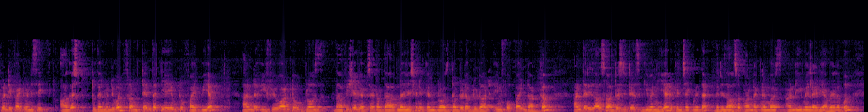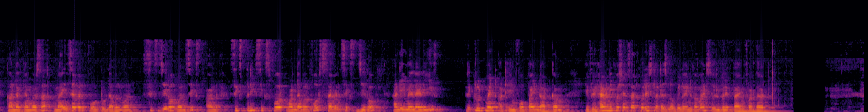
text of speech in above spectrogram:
25 26 august 2021 from 10:30 am to 5 pm and if you want to browse the official website of the organization you can browse www.infopine.com and there is also address details given here. You can check with that. There is also contact numbers and email id available. Contact numbers are 9742116016 and 6364144760 and email id is recruitment at infopine.com if you have any questions or queries let us know below in comments. We will be replying for that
